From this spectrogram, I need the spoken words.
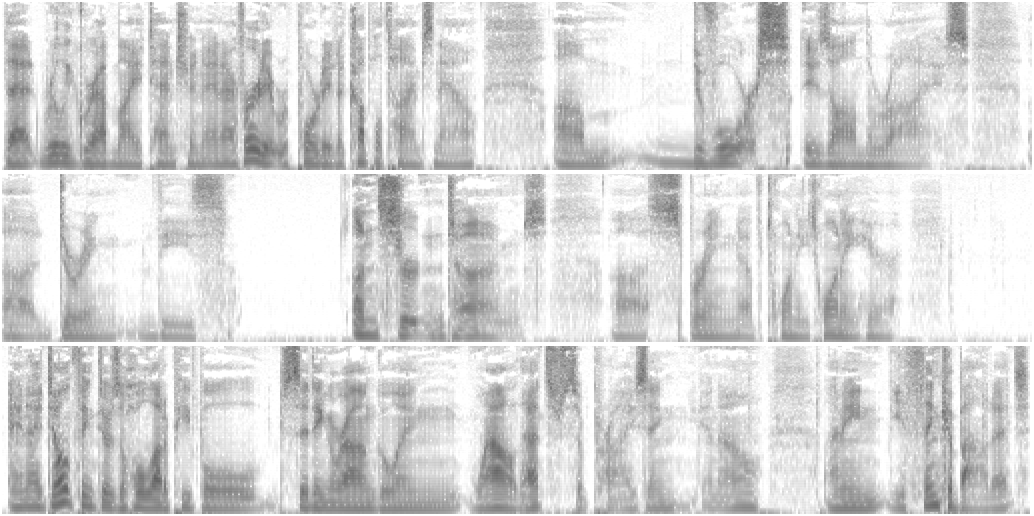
that really grabbed my attention, and I've heard it reported a couple times now um, divorce is on the rise uh, during these uncertain times, uh, spring of 2020 here. And I don't think there's a whole lot of people sitting around going, wow, that's surprising, you know? I mean, you think about it,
